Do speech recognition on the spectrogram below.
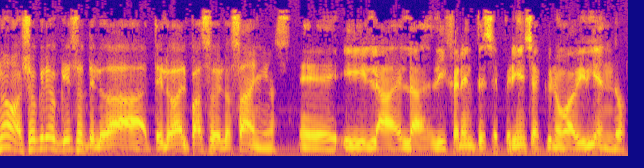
No, yo creo que eso te lo da, te lo da el paso de los años eh, y las diferentes experiencias que uno va viviendo.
